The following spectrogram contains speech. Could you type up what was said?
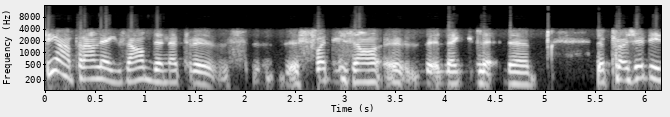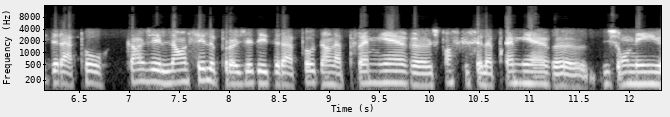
si on prend l'exemple de notre soi-disant euh, le, projet des drapeaux, quand j'ai lancé le projet des drapeaux dans la première, euh, je pense que c'est la première journée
